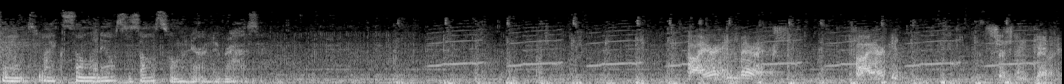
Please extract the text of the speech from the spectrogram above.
Sounds like someone else is also an early riser. Fire in barracks. Fire in. System failure.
